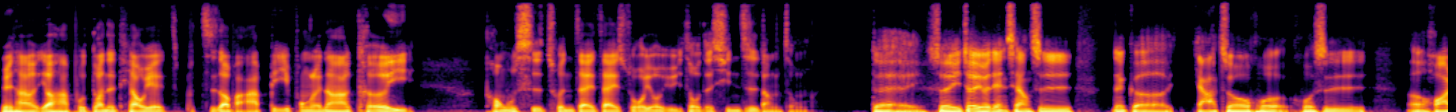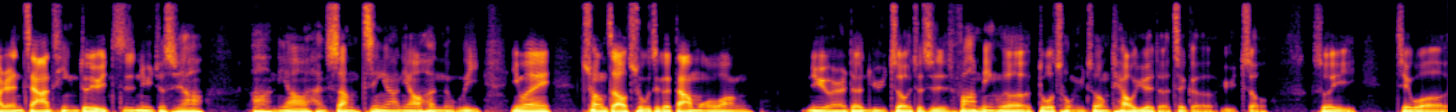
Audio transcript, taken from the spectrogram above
为她要她不断的跳跃，直到把她逼疯了，让她可以。同时存在在所有宇宙的心智当中，对，所以就有点像是那个亚洲或或是呃华人家庭对于子女就是要啊，你要很上进啊，你要很努力，因为创造出这个大魔王女儿的宇宙，就是发明了多重宇宙跳跃的这个宇宙，所以结果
